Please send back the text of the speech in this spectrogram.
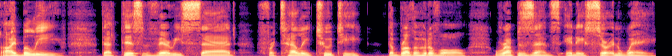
I believe that this very sad Fratelli Tutti, the brotherhood of all, represents in a certain way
